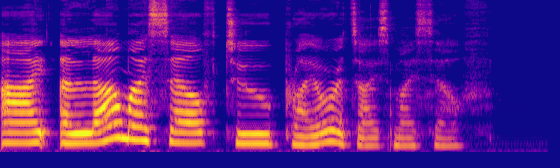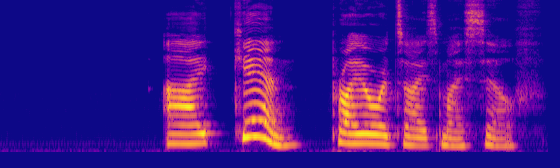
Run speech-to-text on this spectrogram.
I allow myself to prioritize myself. I can prioritize myself.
